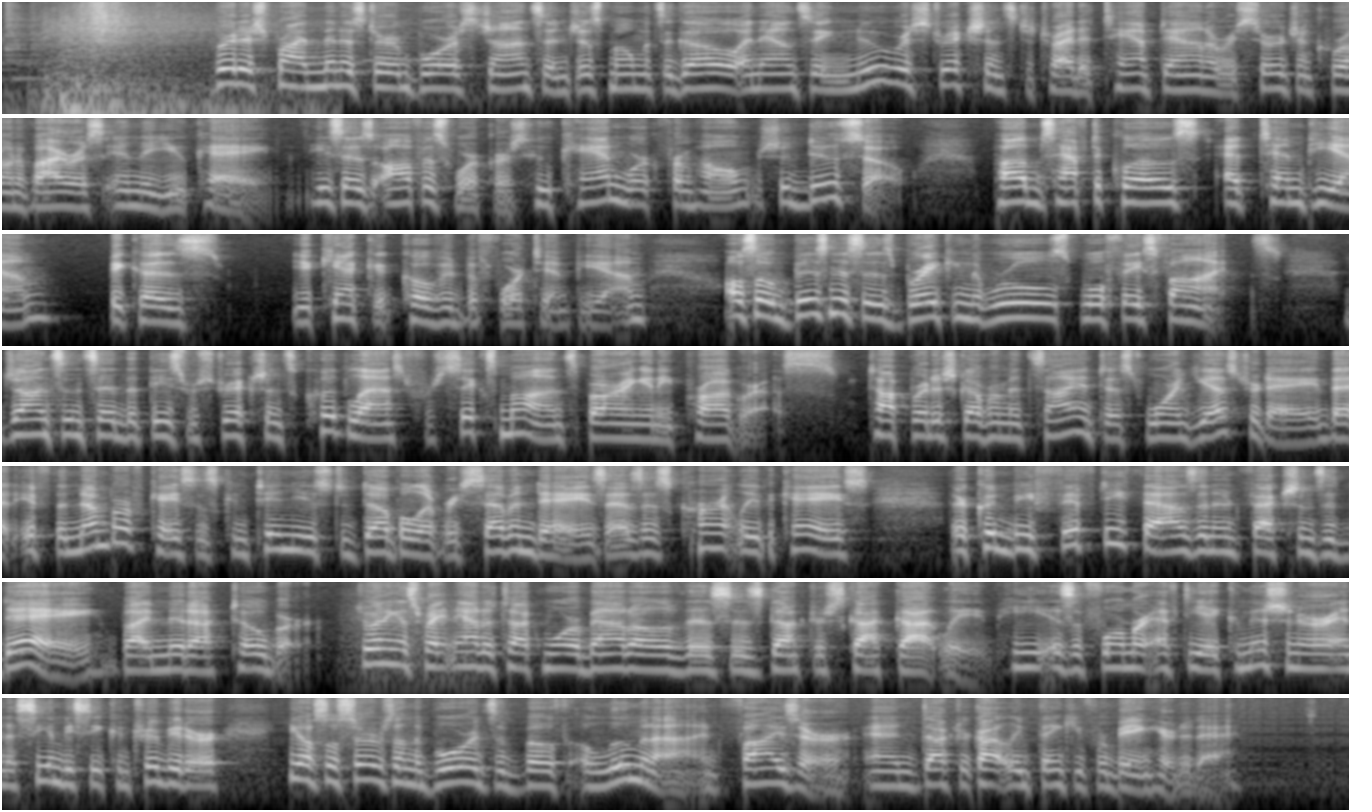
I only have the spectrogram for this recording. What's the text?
British Prime Minister Boris Johnson just moments ago announcing new restrictions to try to tamp down a resurgent coronavirus in the UK. He says office workers who can work from home should do so. Pubs have to close at 10 p.m. because you can't get COVID before 10 p.m. Also, businesses breaking the rules will face fines. Johnson said that these restrictions could last for six months, barring any progress. Top British government scientist warned yesterday that if the number of cases continues to double every seven days, as is currently the case, there could be 50,000 infections a day by mid-October. Joining us right now to talk more about all of this is Dr. Scott Gottlieb. He is a former FDA commissioner and a CNBC contributor. He also serves on the boards of both Illumina and Pfizer. And Dr. Gottlieb, thank you for being here today.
